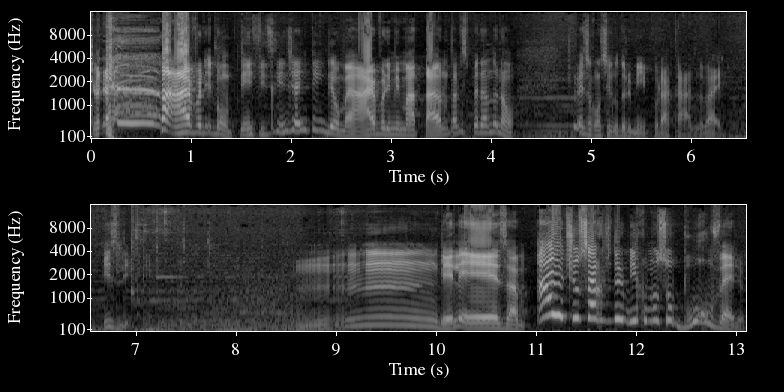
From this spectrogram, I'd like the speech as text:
a árvore... Bom, tem física a gente já entendeu, mas a árvore me matar eu não tava esperando, não. Deixa eu ver se eu consigo dormir, por acaso, vai. Sleep. Hum, beleza. Ah, eu tinha o saco de dormir, como eu sou burro, velho.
